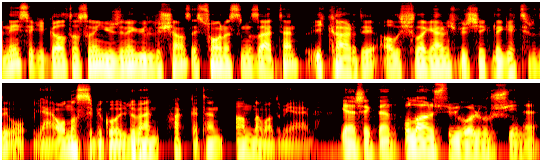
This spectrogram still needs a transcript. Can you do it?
Neyse ki Galatasaray'ın yüzüne güldü şans. E sonrasını zaten Icardi alışılagelmiş bir şekilde getirdi. Yani o nasıl bir goldü ben hakikaten anlamadım yani. Gerçekten olağanüstü bir gol vuruşu yine.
